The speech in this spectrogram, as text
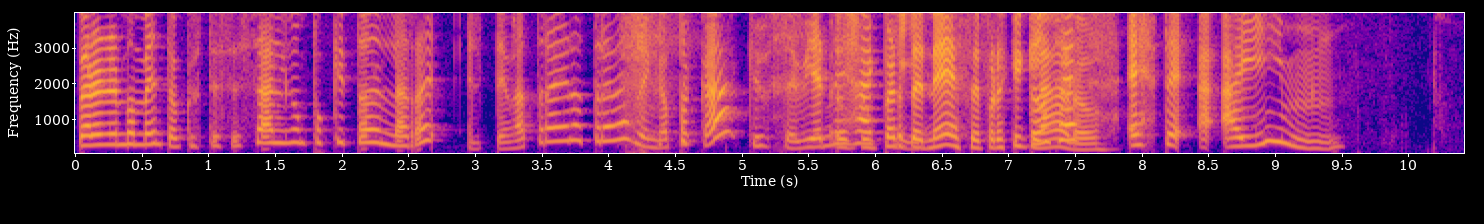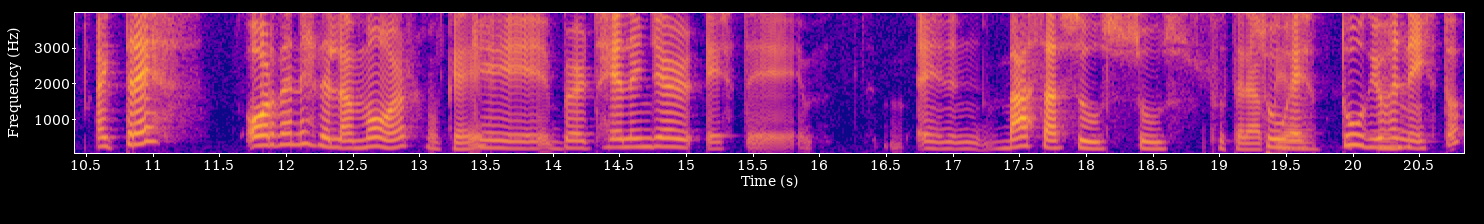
Pero en el momento que usted se salga un poquito de la red, él te va a traer otra vez, venga para acá, que usted viene Pero aquí. pertenece, pero es que Entonces, claro. Este, hay, mm, hay tres órdenes del amor que Bert Hellinger este, en- basa sus, sus, Sus estudios en esto.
